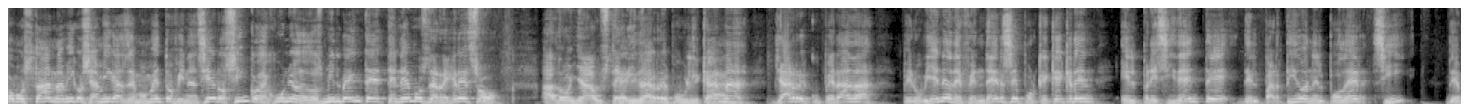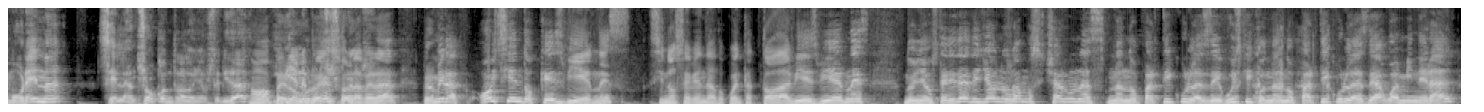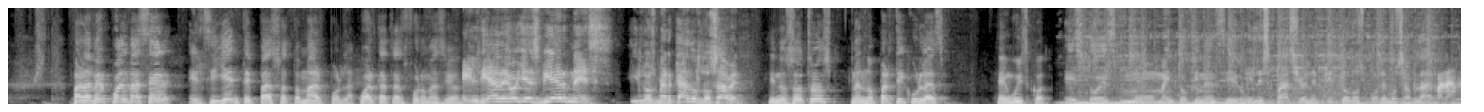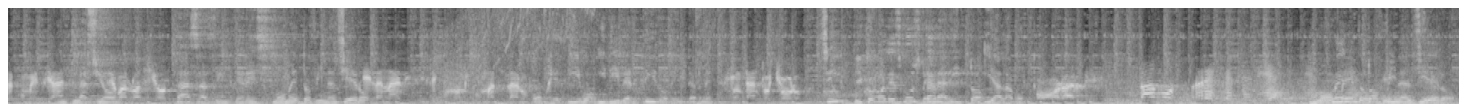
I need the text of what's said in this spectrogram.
¿Cómo están amigos y amigas de Momento Financiero? 5 de junio de 2020 tenemos de regreso a doña Austeridad republicana, ya recuperada, pero viene a defenderse porque, ¿qué creen? El presidente del partido en el poder, sí, de Morena, se lanzó contra doña Austeridad. No, pero grueso, la verdad. Pero mira, hoy siendo que es viernes, si no se habían dado cuenta, todavía es viernes. Doña Austeridad y yo nos vamos a echar unas nanopartículas de whisky con nanopartículas de agua mineral para ver cuál va a ser el siguiente paso a tomar por la cuarta transformación. El día de hoy es viernes y los mercados lo saben. Y nosotros, nanopartículas en Wisconsin. Esto es Momento Financiero. El espacio en el que todos podemos hablar. Balanza comercial. Inflación. Evaluación. Tasas de interés. Momento Financiero. El análisis económico más claro. Objetivo y divertido de Internet. Sin tanto choro. Sí. Y como les gusta. Peladito y a la boca. ¡Órale! ¡Vamos, réjete bien! Momento Financiero.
